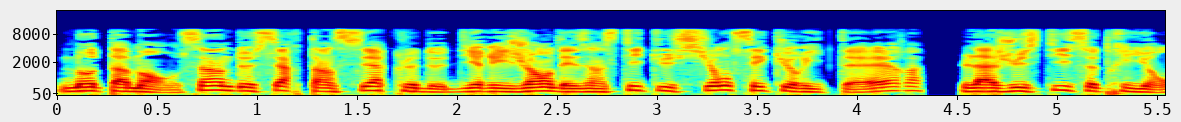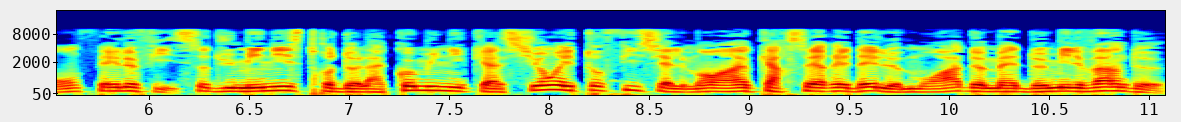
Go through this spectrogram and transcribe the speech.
notamment au sein de certains cercles de dirigeants des institutions sécuritaires, la justice triomphe et le fils du ministre de la Communication est officiellement incarcéré dès le mois de mai 2022.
